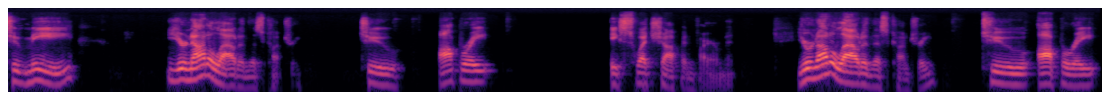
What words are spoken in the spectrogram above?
To me, you're not allowed in this country to operate a sweatshop environment. You're not allowed in this country to operate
